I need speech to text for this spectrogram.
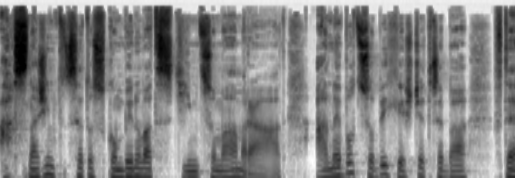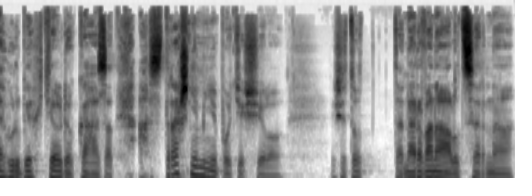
a snažím se to skombinovat s tím, co mám rád, a nebo co bych ještě třeba v té hudbě chtěl dokázat. A strašně mě potěšilo, že to ta narvaná lucerna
